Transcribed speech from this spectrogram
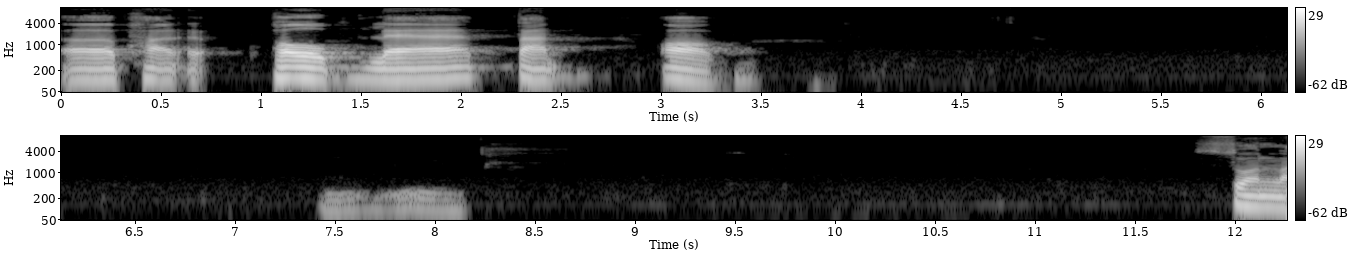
เอ่อผ่าพระอบและตัด ออก ส่วนล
